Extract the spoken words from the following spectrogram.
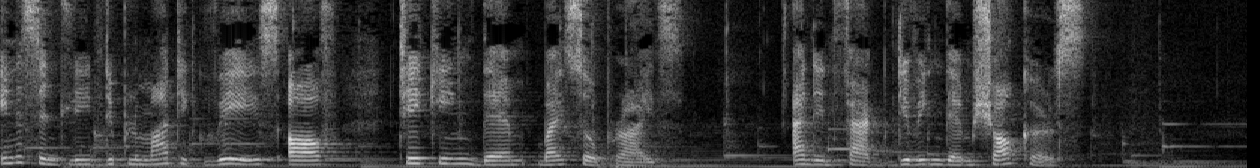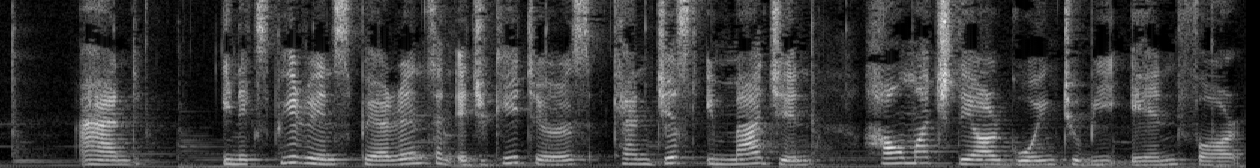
innocently diplomatic ways of taking them by surprise and in fact giving them shockers. And inexperienced parents and educators can just imagine how much they are going to be in for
